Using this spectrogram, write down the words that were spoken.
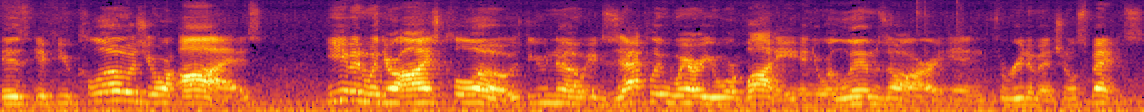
is if you close your eyes, even with your eyes closed, you know exactly where your body and your limbs are in three dimensional space.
